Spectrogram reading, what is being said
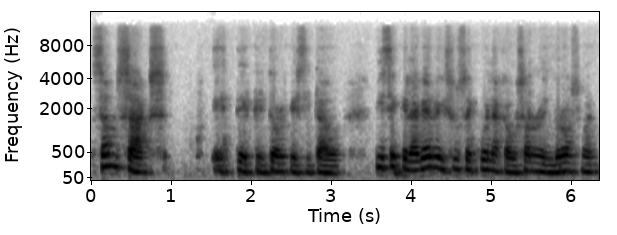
Sam Sachs, este escritor que he citado, dice que la guerra y sus secuelas causaron en Grossman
